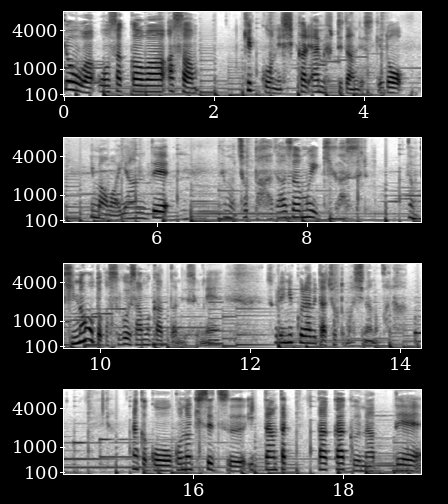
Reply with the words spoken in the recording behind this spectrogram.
今日は大阪は朝結構ねしっかり雨降ってたんですけど今は止んででもちょっと肌寒い気がする。でも昨日とかすごい寒かったんですよね。それに比べたらちょっとマシなのかな。なんかこうこの季節一旦暖かくなって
